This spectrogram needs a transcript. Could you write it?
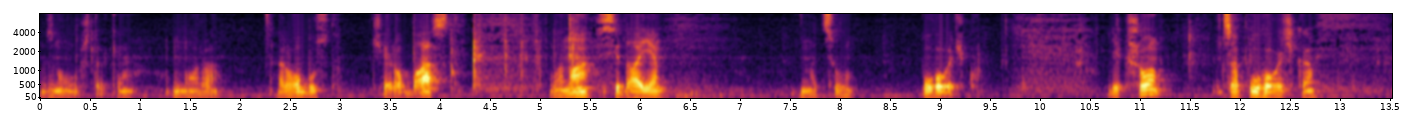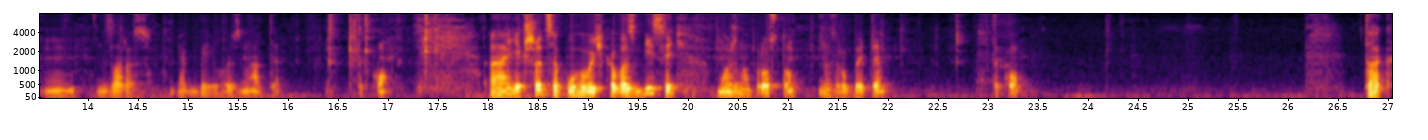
знову ж таки, нора робуст чи робаст, вона сідає на цю пуговичку. Якщо ця пуговичка, зараз як би його зняти, тако. Е, Якщо ця пуговичка вас бісить, можна просто зробити тако. Так,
